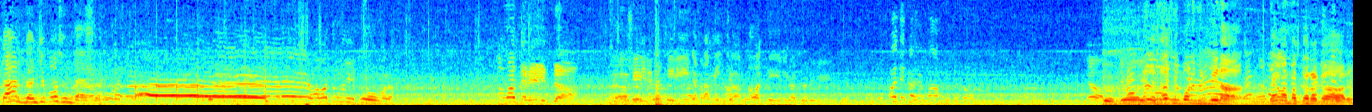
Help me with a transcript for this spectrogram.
Tardo, non ci posso. Eh, ma tu mi ora. Avanti dritta! Sì, non ti rida, sta minchiando, avanti. Guarda che fame Vedi, questi è buoni per me là! Andiamo a!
